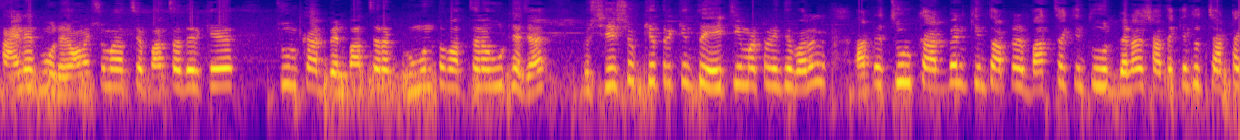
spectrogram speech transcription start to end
সাইলেন্ট মোডে অনেক সময় হচ্ছে বাচ্চাদেরকে চুল কাটবেন, বাচ্চারা ঘুমন্ত বাচ্চারা উঠে যায়, তো সেসব ক্ষেত্রে কিন্তু এই ট্রিমারটা নিতে পারেন। আপনি চুল কাটবেন, কিন্তু আপনার বাচ্চা কিন্তু উঠবে না, সাথে কিন্তু চারটা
